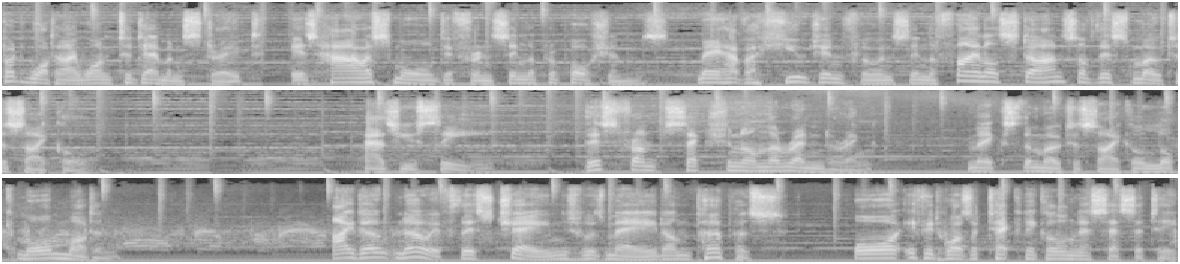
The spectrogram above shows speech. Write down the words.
But what I want to demonstrate is how a small difference in the proportions may have a huge influence in the final stance of this motorcycle. As you see, this front section on the rendering makes the motorcycle look more modern. I don't know if this change was made on purpose, or if it was a technical necessity.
